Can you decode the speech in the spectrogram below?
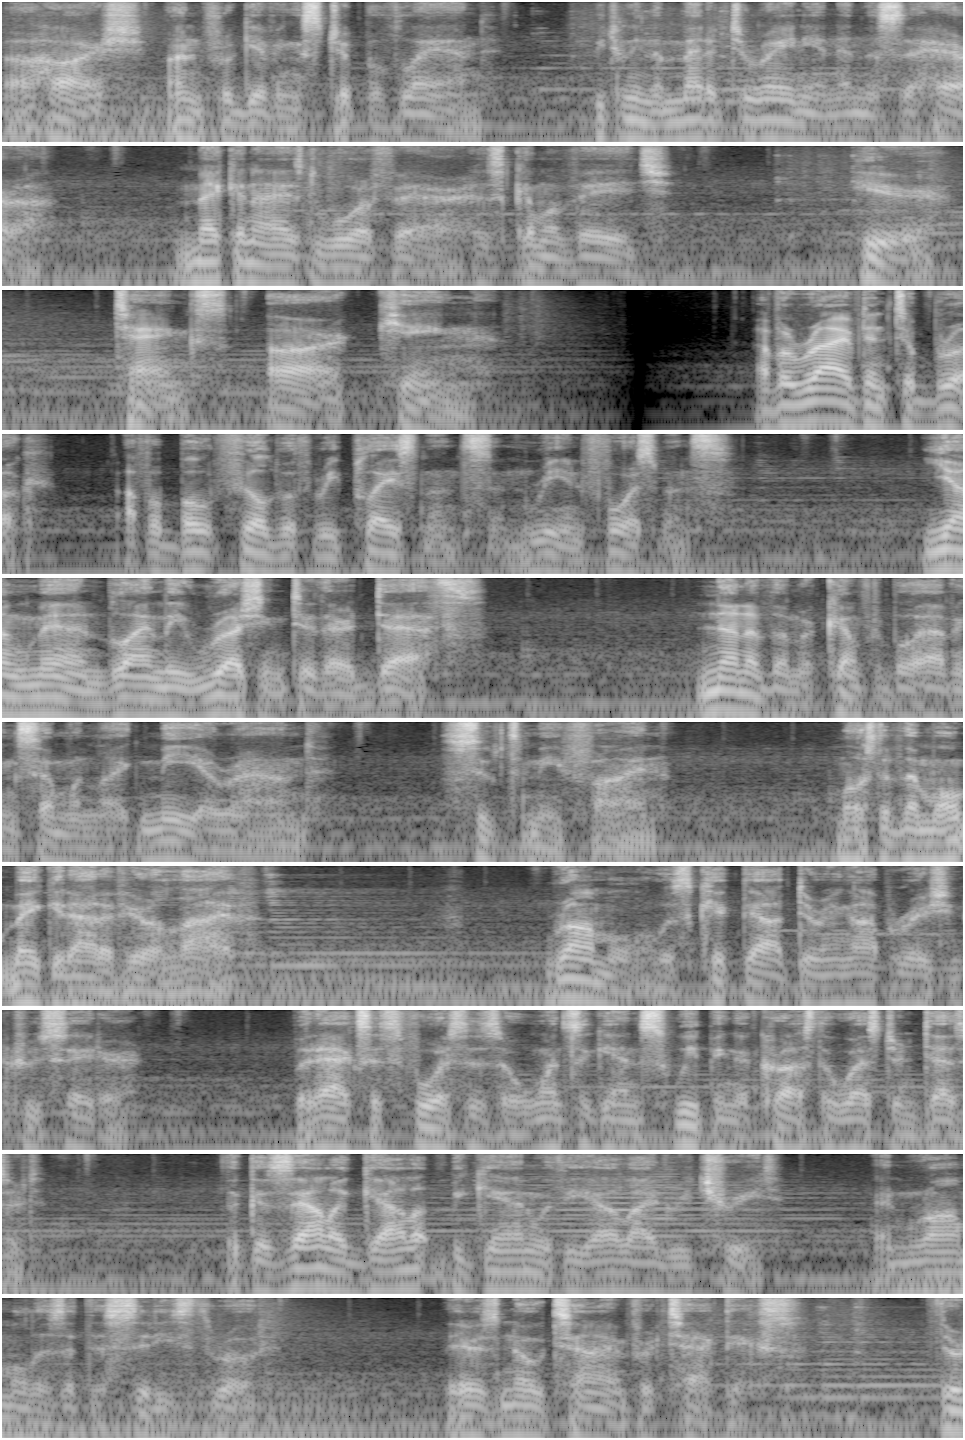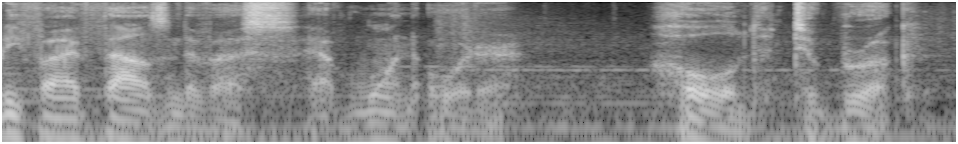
A harsh, unforgiving strip of land between the Mediterranean and the Sahara. Mechanized warfare has come of age. Here, tanks are king. I've arrived in Tobruk off a boat filled with replacements and reinforcements. Young men blindly rushing to their deaths. None of them are comfortable having someone like me around. Suits me fine. Most of them won't make it out of here alive. Rommel was kicked out during Operation Crusader, but Axis forces are once again sweeping across the western desert. The Gazala Gallop began with the Allied retreat, and Rommel is at the city's throat. There's no time for tactics. 35,000 of us have one order. Hold Tobruk. Snipers!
